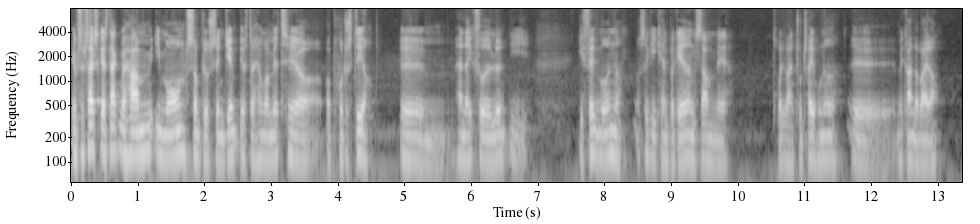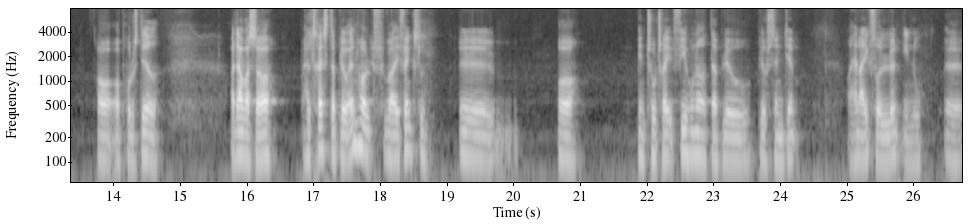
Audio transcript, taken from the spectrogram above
Jamen som sagt skal jeg snakke med ham i morgen, som blev sendt hjem, efter han var med til at, at protestere. Øhm, han har ikke fået løn i, i fem måneder, og så gik han på gaden sammen med, jeg tror det var en 200-300 øh, migrantarbejdere, og, og protesterede. Og der var så 50, der blev anholdt, var i fængsel, øh, og en 2, 3, 400, der blev, blev sendt hjem. Og han har ikke fået løn endnu. Øh,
